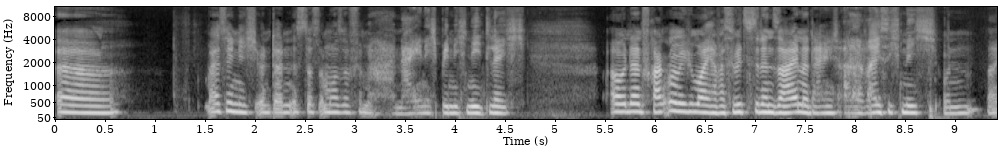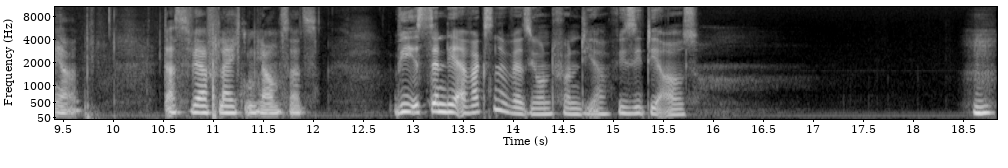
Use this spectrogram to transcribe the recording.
äh, weiß ich nicht, und dann ist das immer so für mich, ah, nein, ich bin nicht niedlich. Und dann fragt man mich immer, ja, was willst du denn sein? Und dann denke ich, ah, weiß ich nicht. Und naja. Das wäre vielleicht ein Glaubenssatz. Wie ist denn die erwachsene Version von dir? Wie sieht die aus? Hm.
